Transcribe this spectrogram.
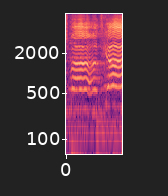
ματιά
